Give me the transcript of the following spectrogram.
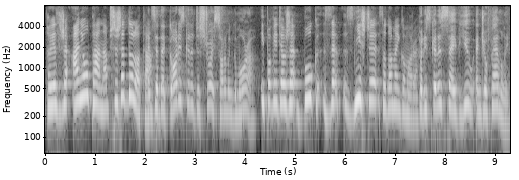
to jest, że anioł Pana przyszedł do Lota and said that God is going to destroy Sodom and Gomorrah, i powiedział, że Bóg ze, zniszczy Sodomę i Gomorę. but he's going to save you and your family.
